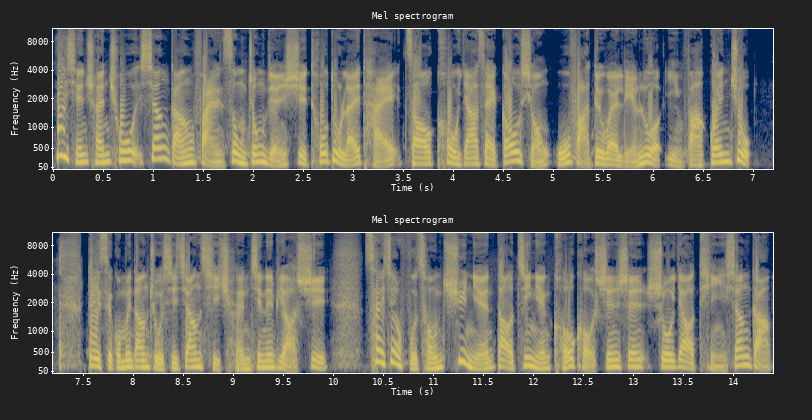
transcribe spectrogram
日前传出香港反送中人士偷渡来台，遭扣押在高雄，无法对外联络，引发关注。对此，国民党主席江启臣今天表示，蔡政府从去年到今年口口声声说要挺香港，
